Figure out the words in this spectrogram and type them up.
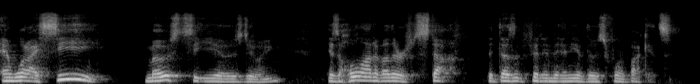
and what I see most CEOs doing is a whole lot of other stuff that doesn't fit into any of those four buckets.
